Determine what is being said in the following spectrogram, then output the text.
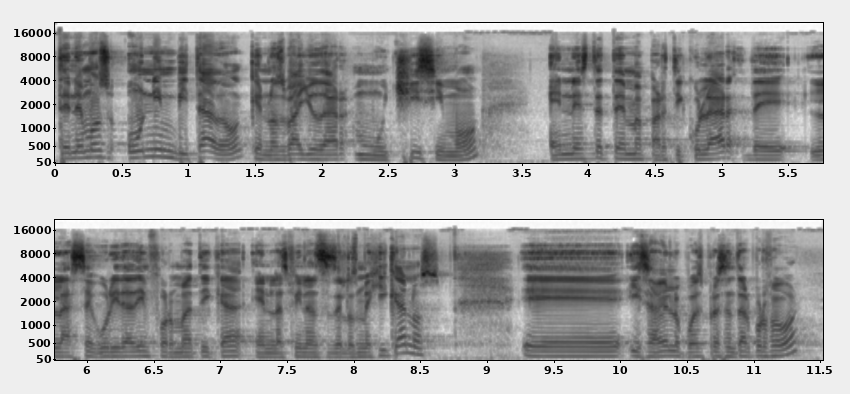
Tenemos un invitado que nos va a ayudar muchísimo en este tema particular de la seguridad informática en las finanzas de los mexicanos. Eh, Isabel, ¿lo puedes presentar, por favor?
